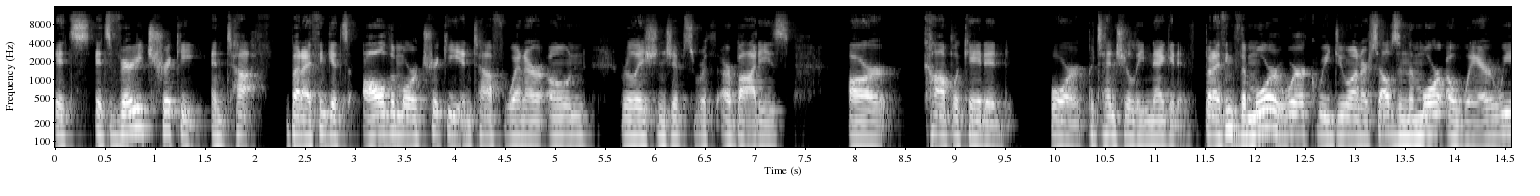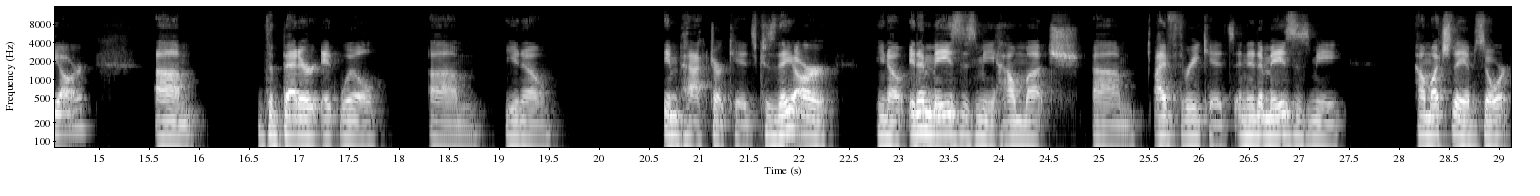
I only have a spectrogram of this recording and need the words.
it's it's very tricky and tough but i think it's all the more tricky and tough when our own relationships with our bodies are complicated or potentially negative. But i think the more work we do on ourselves and the more aware we are um, the better it will um, you know impact our kids. Because they are you know it amazes me how much um, i have three kids and it amazes me how much they absorb.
